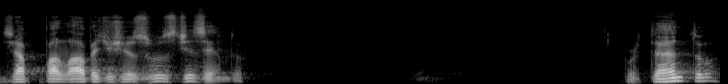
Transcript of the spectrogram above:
Já a palavra de Jesus dizendo, portanto,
